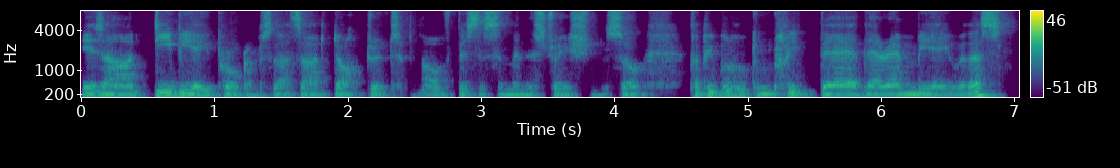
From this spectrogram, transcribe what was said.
is our DBA program. So that's our Doctorate of Business Administration. So for people who complete their, their MBA with us,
